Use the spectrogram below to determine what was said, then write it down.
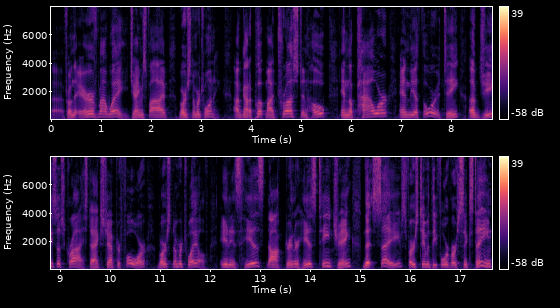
uh, from the error of my way. James 5 verse number 20. I've got to put my trust and hope in the power and the authority of Jesus Christ. Acts chapter 4, verse number 12. It is His doctrine or His teaching that saves, 1 Timothy 4, verse 16,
